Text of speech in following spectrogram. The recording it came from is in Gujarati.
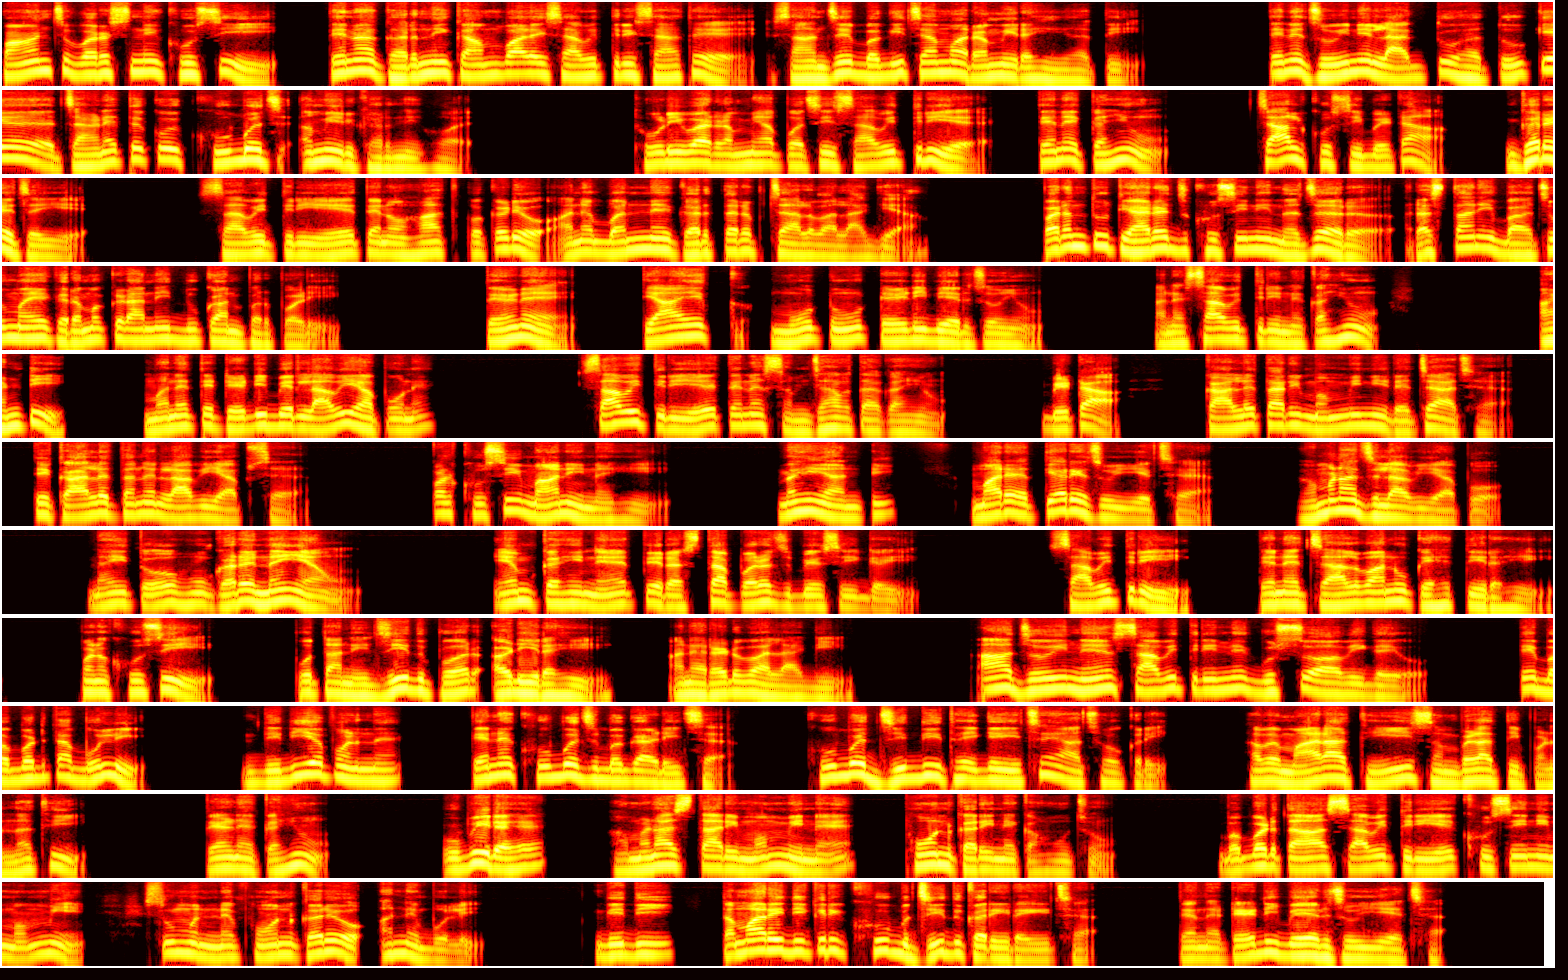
પાંચ વર્ષની ખુશી તેના ઘરની કામવાળી સાવિત્રી સાથે સાંજે બગીચામાં રમી રહી હતી. તેને જોઈને લાગતું હતું કે જાણે તે કોઈ ખૂબ જ અમીર ઘરની હોય. થોડીવાર રમ્યા પછી સાવિત્રીએ તેને કહ્યું, ચાલ ખુશી બેટા, ઘરે જઈએ. સાવિત્રીએ તેનો હાથ પકડ્યો અને બંને ઘર તરફ ચાલવા લાગ્યા. પરંતુ ત્યારે જ ખુશીની નજર રસ્તાની બાજુમાં એક રમકડાની દુકાન પર પડી. તેણે ત્યાં એક મોટું ટેડીબેર જોયું. અને સાવિત્રીને કહ્યું, આંટી, મને તે ટેડીબેર લાવી આપો ને. સાવિત્રીએ તેને સમજાવતા કહ્યું, બેટા, કાલે તારી મમ્મીની રજા છે. તે કાલે તને લાવી આપશે. પણ ખુશી માની નહીં. નહીં, આંટી, મારે અત્યારે જોઈએ છે. હમણાં જ લાવી આપો. નહીં તો હું ઘરે નહીં આવું. એમ કહીને તે રસ્તા પર જ બેસી ગઈ. સાવિત્રી તેને ચાલવાનું કહેતી રહી, પણ ખુશી પોતાની જીદ પર અડી રહી અને રડવા લાગી. આ જોઈને સાવિત્રીને ગુસ્સો આવી ગયો. તે બબડતા બોલી, દીદીએ પણ ને, તેને ખૂબ જ બગાડી છે. ખૂબ જ જિદ્દી થઈ ગઈ છે આ છોકરી. હવે મારાથી સંભળાતી પણ નથી. તેણે કહ્યું, ઊભી રહે, હમણાં જ તારી મમ્મીને ફોન કરીને કહું છું. બબડતા સાવિત્રીએ ખુશીની મમ્મી સુમનને ફોન કર્યો અને બોલી, દીદી, તમારી દીકરી ખૂબ જીદ કરી રહી છે. તેને ટેડી બેર જોઈએ છે.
